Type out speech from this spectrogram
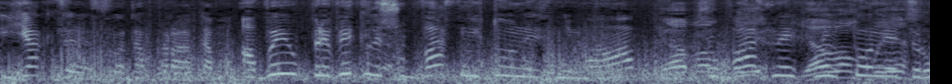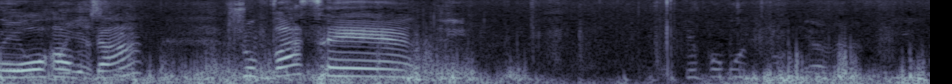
Як це з фотоапаратом? А ви привикли, щоб вас ніхто не знімав, щоб вас ніхто не трогав, да? щоб вас. Е... Ти побудь тут, я зараз приїду.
